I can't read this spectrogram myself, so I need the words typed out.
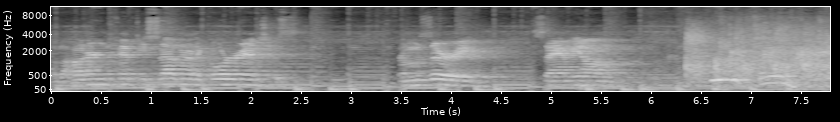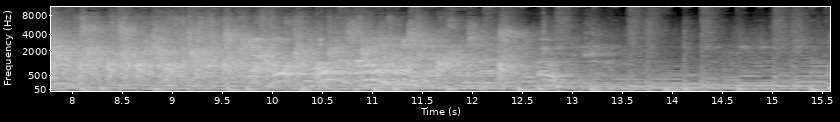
with 157 and a quarter inches. From Missouri, Sam Young. Yeah, hold, hold the phone. Both. A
